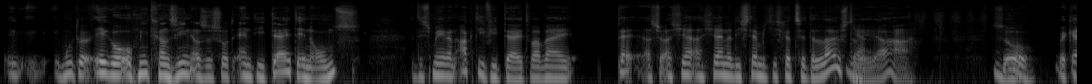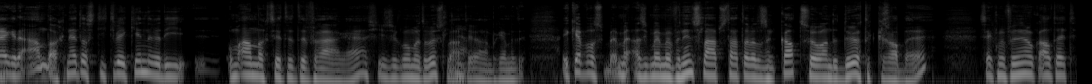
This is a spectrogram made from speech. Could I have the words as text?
ik, ik, ik moet de ego ook niet gaan zien als een soort entiteit in ons. Het is meer een activiteit waar wij, als, als, jij, als jij naar die stemmetjes gaat zitten luisteren, ja, zo, Mhm. we krijgen de aandacht. Net als die twee kinderen die om aandacht zitten te vragen. Hè? Als je ze gewoon met rust laat. Ja. Ja. op een gegeven moment. Ik heb wel eens, als ik met mijn vriendin slaap, staat er wel eens een kat zo aan de deur te krabben. Hè? Zegt mijn vriendin ook altijd,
